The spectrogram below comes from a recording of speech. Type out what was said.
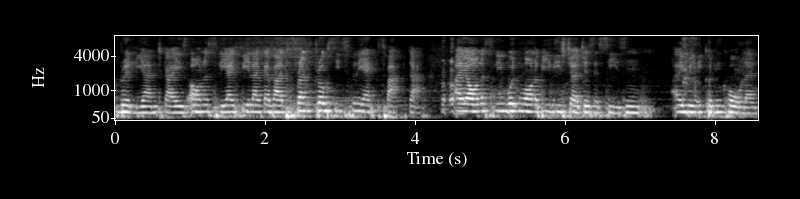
brilliant, guys. Honestly, I feel like I've had front row seats to the X Factor. I honestly wouldn't want to be these judges this season. I really couldn't call it.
